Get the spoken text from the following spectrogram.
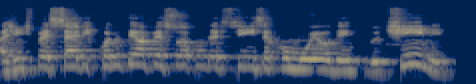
A gente percebe que quando tem uma pessoa com deficiência como eu dentro do time,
